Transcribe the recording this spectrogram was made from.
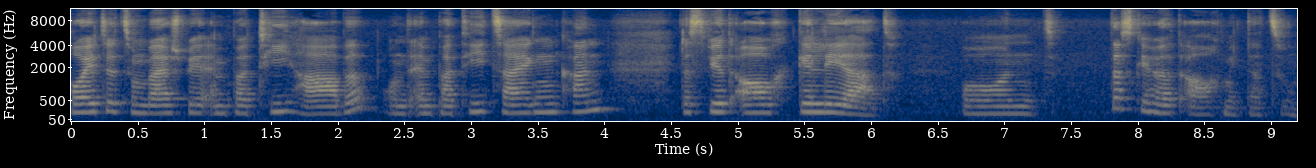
heute zum Beispiel Empathie habe und Empathie zeigen kann, das wird auch gelehrt und das gehört auch mit dazu.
